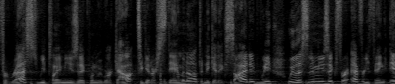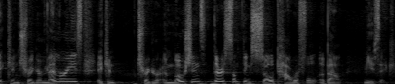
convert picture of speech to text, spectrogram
for rest. We play music when we work out to get our stamina up and to get excited. We, we listen to music for everything. It can trigger memories, it can trigger emotions. There is something so powerful about music.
